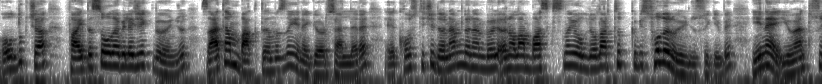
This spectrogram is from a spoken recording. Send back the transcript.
oldukça faydası olabilecek bir oyuncu. Zaten baktığımızda yine görsellere e, Kostic'i dönem dönem böyle ön alan baskısına yolluyorlar. Tıpkı bir sol ön oyuncusu gibi. Yine Juventus'un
